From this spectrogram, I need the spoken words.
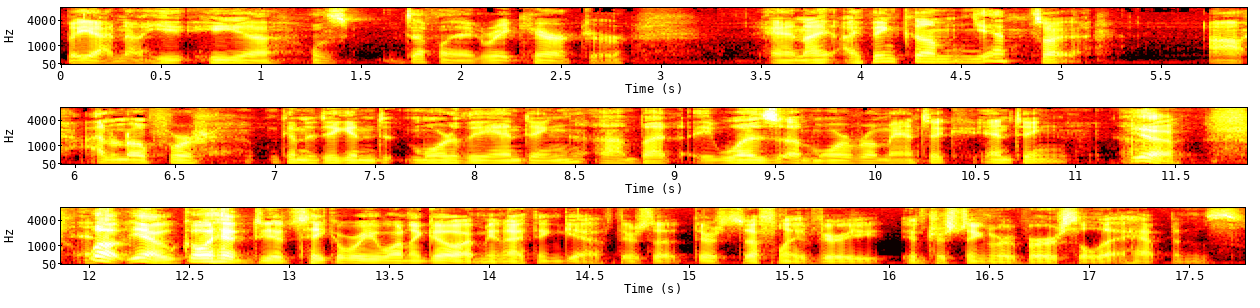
but yeah, no, he he uh, was definitely a great character, and I I think um yeah. So I, uh, I don't know if we're gonna dig into more to the ending, uh, but it was a more romantic ending. Yeah. Well, yeah. Go ahead. Take it where you want to go. I mean, I think yeah. There's a there's definitely a very interesting reversal that happens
